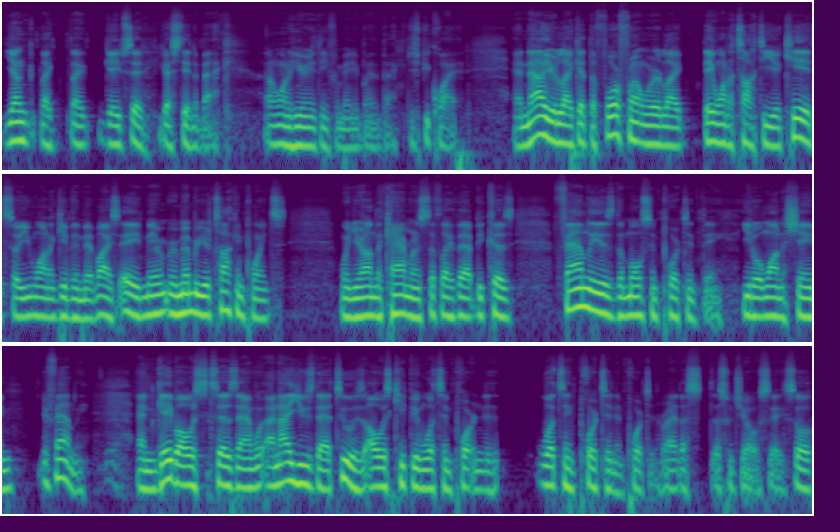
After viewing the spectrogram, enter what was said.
young, like, like Gabe said, you got to stay in the back. I don't want to hear anything from anybody in the back. Just be quiet. And now you're like at the forefront where like they want to talk to your kids, so you want to give them advice. Hey, mem- remember your talking points when you're on the camera and stuff like that, because family is the most important thing. You don't want to shame your family. And Gabe always says that, and I use that too, is always keeping what's important, what's important, important, right? That's that's what you always say. So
